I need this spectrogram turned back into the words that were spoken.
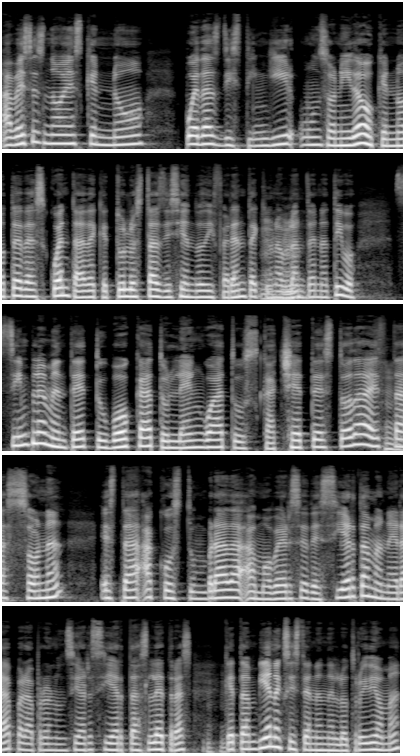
A veces no es que no puedas distinguir un sonido o que no te des cuenta de que tú lo estás diciendo diferente que un hablante nativo. Simplemente tu boca, tu lengua, tus cachetes, toda esta zona está acostumbrada a moverse de cierta manera para pronunciar ciertas letras que también existen en el otro idioma,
